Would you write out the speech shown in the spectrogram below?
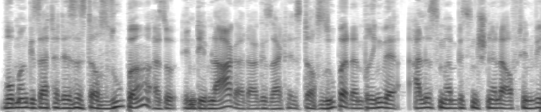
wo man gesagt hat, das ist doch super, also in dem Lager da gesagt hat, ist doch super, dann bringen wir alles mal ein bisschen schneller auf den Weg.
